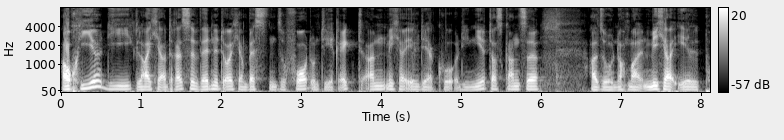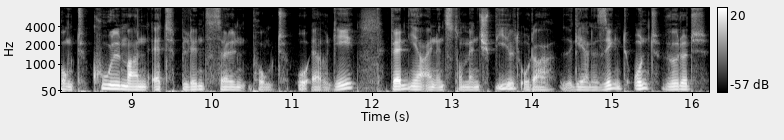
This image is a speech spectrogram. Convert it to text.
Auch hier die gleiche Adresse, wendet euch am besten sofort und direkt an Michael, der koordiniert das Ganze. Also nochmal michael.kuhlmann.blindzellen.org, wenn ihr ein Instrument spielt oder gerne singt und würdet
